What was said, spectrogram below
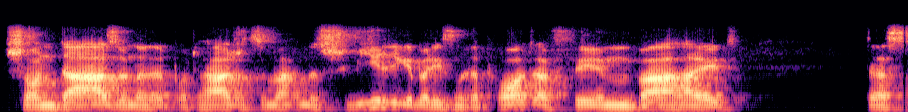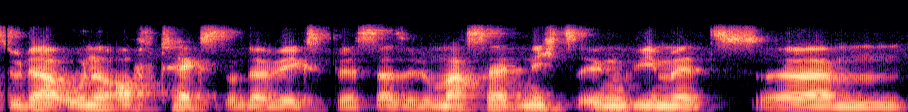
schon da, so eine Reportage zu machen. Das Schwierige bei diesen Reporterfilmen war halt, dass du da ohne Off-Text unterwegs bist. Also du machst halt nichts irgendwie mit, ähm,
